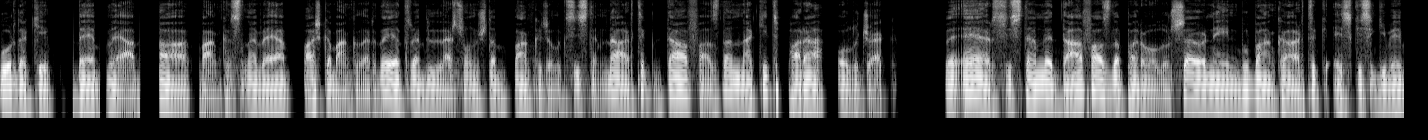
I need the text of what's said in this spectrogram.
Buradaki B veya A bankasına veya başka bankalara da yatırabilirler. Sonuçta bankacılık sisteminde artık daha fazla nakit para olacak. Ve eğer sistemde daha fazla para olursa, örneğin bu banka artık eskisi gibi,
